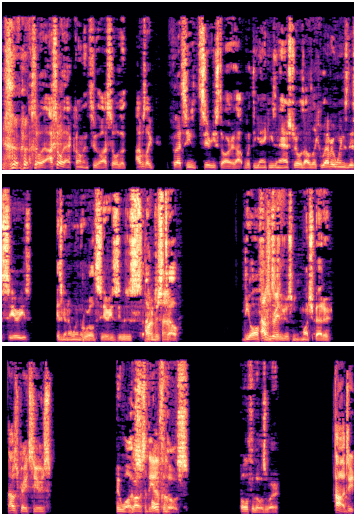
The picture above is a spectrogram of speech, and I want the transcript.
I saw that. I saw that coming too. I saw that. I was like, for that se- series started out with the Yankees and Astros, I was like, whoever wins this series is going to win the World Series. It was just, I could just tell. The offenses are just much better. that was a great series. It was. Regardless of the Both outcome. of those. Both of those were. Oh, dude,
